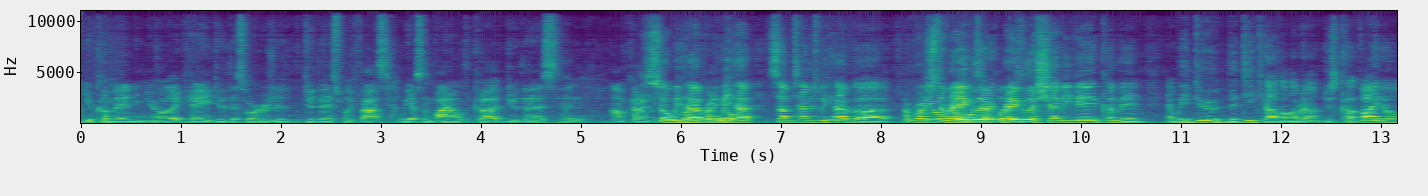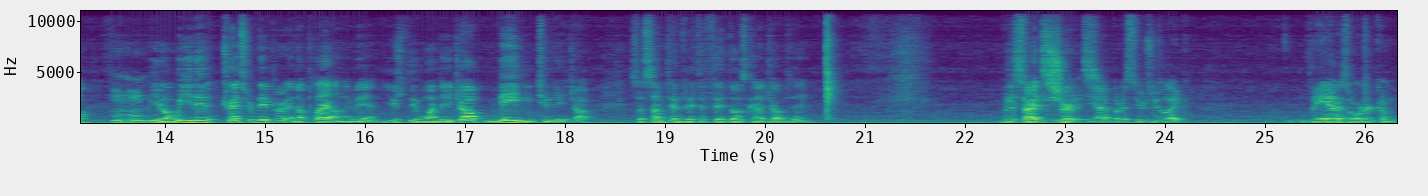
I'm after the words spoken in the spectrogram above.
you come in and you're like, hey, do this order, do, do this really fast. We have some vinyl to cut, do this, and I'm kind of So we have running we over- have sometimes we have uh I'm running just a over the regular template. regular Chevy van come in and we do the decals all around. Just cut vinyl, Mm-hmm. you know, weed it, transfer paper, and apply it on the van. Usually one day job, maybe two day job. So sometimes we have to fit those kind of jobs in. But it's Besides shirts. Yeah, but it's usually like Leanna's order come,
